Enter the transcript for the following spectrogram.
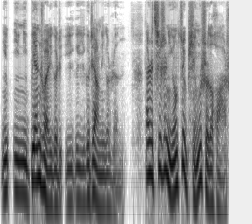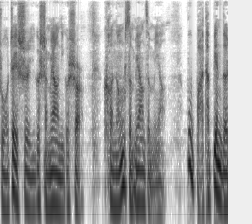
你你你编出来一个一个一个这样的一个人，但是其实你用最平时的话说，这是一个什么样的一个事儿？可能怎么样怎么样？不把它变得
